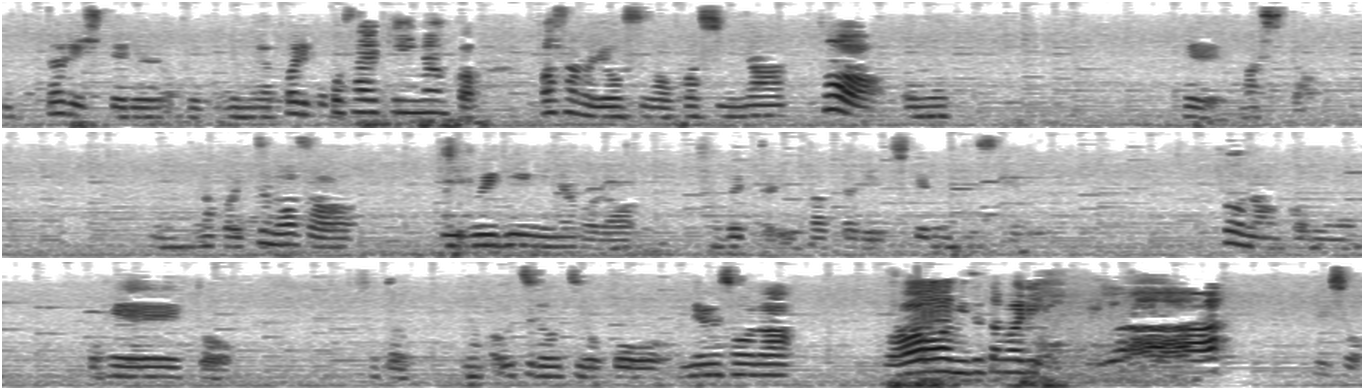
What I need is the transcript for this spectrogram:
ぐったりしてる、でもやっぱりここ最近なんか朝の様子がおかしいなとは思ってました。うん、なんかいつも朝 DVD 見ながら喋ったり歌ったりしてるんですけど、今日なんかもう、おへーと、ちょっと、なんかうつろうつろこう、眠そうな、わー、水たまり、うわー、よいしょ。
